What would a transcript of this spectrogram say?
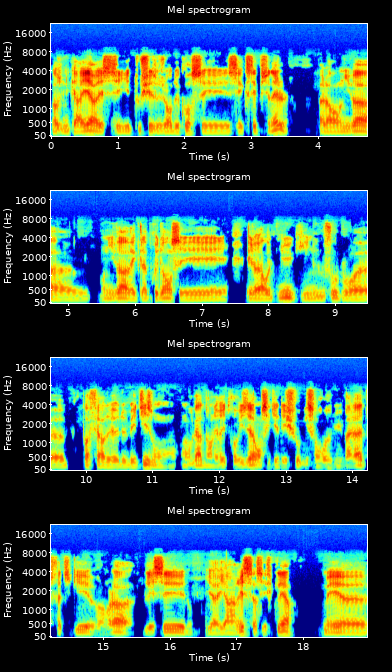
dans une carrière essayer de toucher ce genre de course c'est c'est exceptionnel alors on y va on y va avec la prudence et et la retenue qu'il nous faut pour pas faire de, de bêtises. On, on, regarde dans les rétroviseurs, on sait qu'il y a des chevaux qui sont revenus malades, fatigués, euh, voilà, blessés. Donc il y a, y a, un risque, ça c'est clair. Mais euh,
